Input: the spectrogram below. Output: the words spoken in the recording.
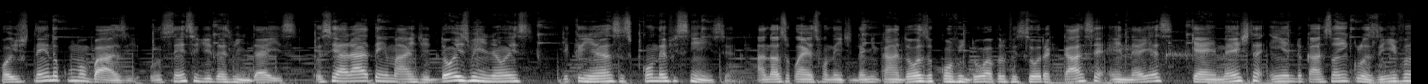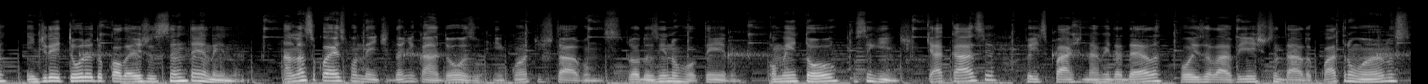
pois tendo como base o censo de 2010, o Ceará tem mais de 2 milhões de crianças com deficiência. A nossa correspondente Dani Cardoso convidou a professora Cássia Enéas, que é mestra em Educação Inclusiva e diretora do Colégio Santa Helena. A nossa correspondente Dani Cardoso, enquanto estávamos produzindo o roteiro, comentou o seguinte: que a Cássia fez parte da vida dela, pois ela havia estudado quatro anos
